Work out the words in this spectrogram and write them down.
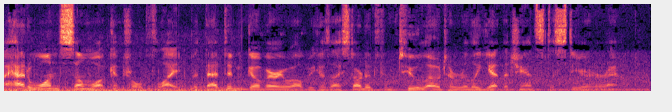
I had one somewhat controlled flight, but that didn't go very well because I started from too low to really get the chance to steer it around.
